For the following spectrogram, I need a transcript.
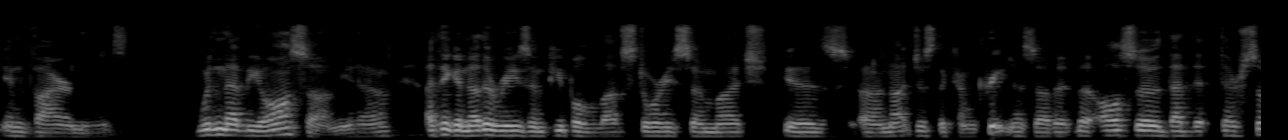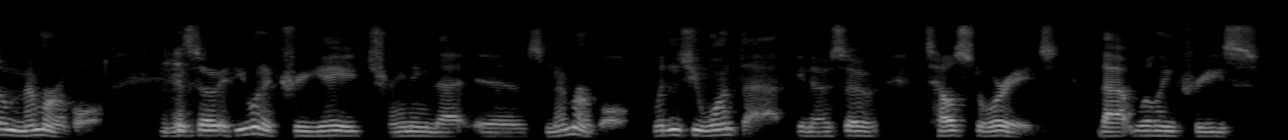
environment, wouldn't that be awesome? You know, I think another reason people love stories so much is uh, not just the concreteness of it, but also that they're so memorable. Mm-hmm. And so, if you want to create training that is memorable, wouldn't you want that? You know so tell stories that will increase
